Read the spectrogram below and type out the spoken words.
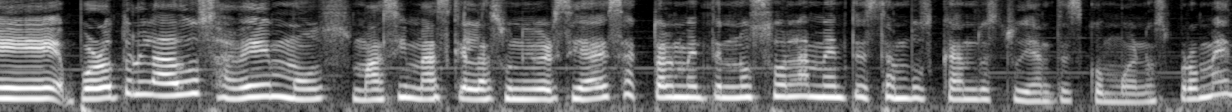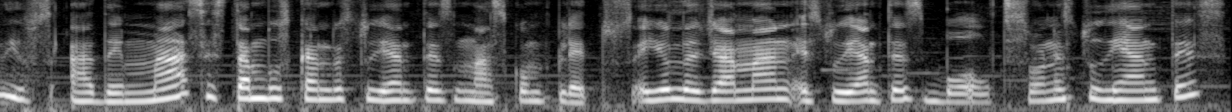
Eh, por otro lado, sabemos más y más que las universidades actualmente no solamente están buscando estudiantes con buenos promedios, además están buscando estudiantes más completos. Ellos les llaman estudiantes BOLT, son estudiantes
